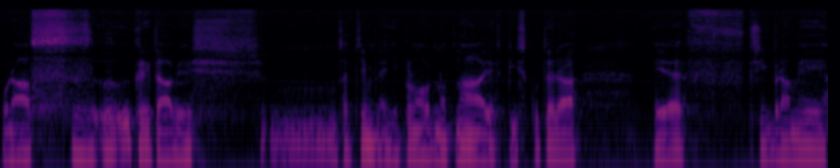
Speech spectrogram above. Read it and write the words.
U nás krytá věž mm, zatím není plnohodnotná, je v písku teda, je v příbrami.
